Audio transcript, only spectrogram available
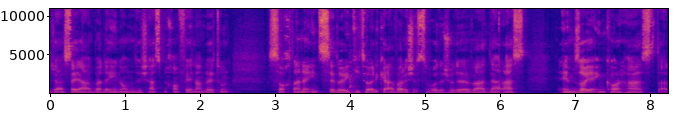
جلسه اول این آموزش هست می‌خوام فعلا بهتون ساختن این صدای گیتاری که اولش استفاده شده و در اصل امضای این کار هست در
